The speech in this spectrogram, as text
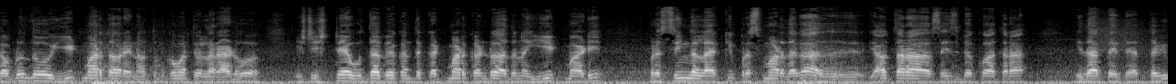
ಕಬ್ಬಣದ್ದು ಹೀಟ್ ಮಾಡ್ತಾವ್ರೆ ನಾವು ತುಂಬ್ಕೊಂಬರ್ತೀವಲ್ಲ ರಾಡು? ಇಷ್ಟಿಷ್ಟೇ ಉದ್ದ ಬೇಕಂತ ಕಟ್ ಮಾಡ್ಕೊಂಡು ಅದನ್ನು ಹೀಟ್ ಮಾಡಿ ಪ್ರೆಸ್ಸಿಂಗಲ್ಲಿ ಹಾಕಿ ಪ್ರೆಸ್ ಮಾಡಿದಾಗ ಅದು ಯಾವ ಥರ ಸೈಜ್ ಬೇಕೋ ಆ ಥರ ಇದಾಗ್ತೈತೆ. ಅದು ತೆಗಿ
